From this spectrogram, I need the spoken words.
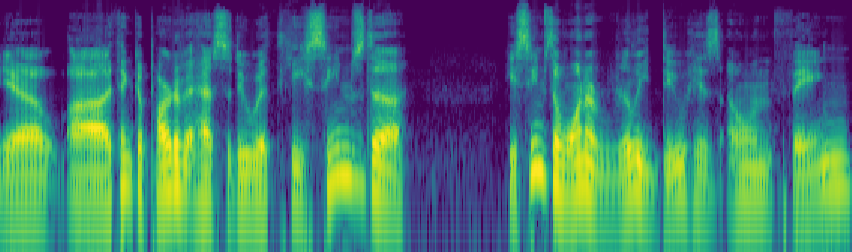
yeah, uh, I think a part of it has to do with he seems to he seems to want to really do his own thing.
